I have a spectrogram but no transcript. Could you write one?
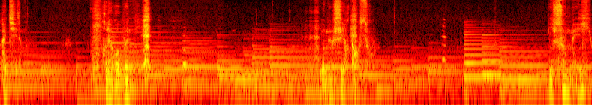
还记得吗？后来我问你，有没有事要告诉我？你说没有，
